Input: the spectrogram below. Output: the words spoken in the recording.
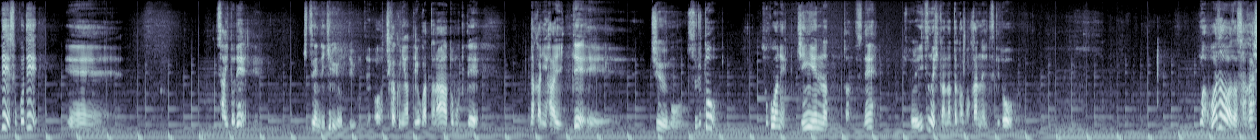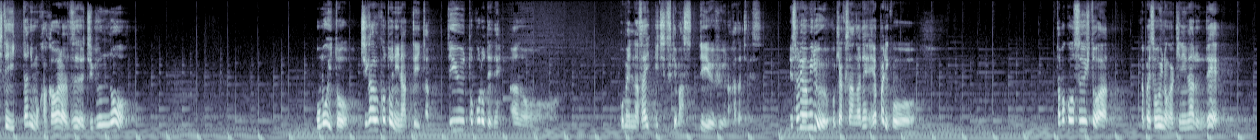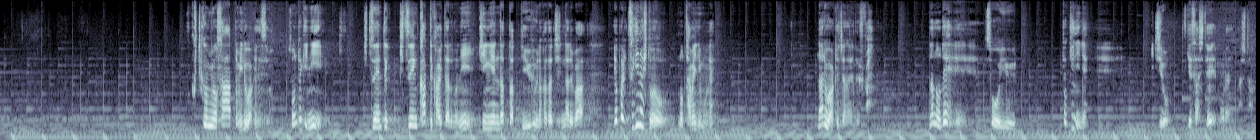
で、そこでえー、サイトで喫煙できるよっていうことであ近くにあってよかったなと思って中に入って、えー、注文するとそこはね禁煙だったんですね。それいつの日かになったか分かんないですけどまあわざわざ探していったにもかかわらず自分の思いと違うことになっていたっていうところでね、あのごめんなさい位置つけますっていう風な形です。でそれを見るお客さんがねやっぱりこうタバコを吸う人はやっぱりそういうのが気になるんで口コミをさーっと見るわけですよ。その時に喫煙って喫煙かって書いてあるのに禁煙だったっていう風な形になればやっぱり次の人のためにもねなるわけじゃないですか。なので、えー、そういう時にね、えー、位置をつけさせてもらいました。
